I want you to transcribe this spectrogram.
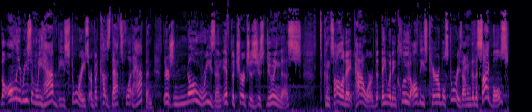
The only reason we have these stories are because that's what happened. There's no reason, if the church is just doing this to consolidate power, that they would include all these terrible stories. I mean, the disciples,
